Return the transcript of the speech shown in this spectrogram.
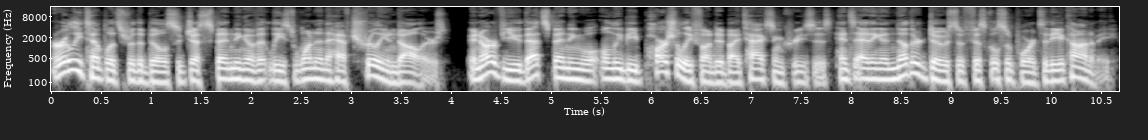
Early templates for the bill suggest spending of at least $1.5 trillion. In our view, that spending will only be partially funded by tax increases, hence adding another dose of fiscal support to the economy.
